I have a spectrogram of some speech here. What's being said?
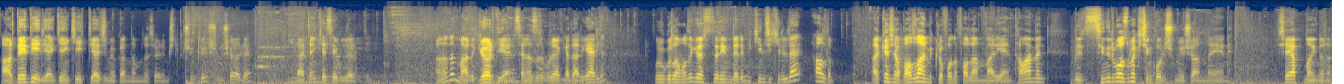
Arda'ya değil yani Genk'e ihtiyacım yok anlamında söylemiştim. Çünkü şunu şöyle zaten kesebiliyorum. Anladın mı Arda? Gördü yani. Sen hazır buraya kadar geldin. Uygulamalı göstereyim dedim. İkinci kill de aldım. Arkadaşlar vallahi mikrofonu falan var yani. Tamamen bir sinir bozmak için konuşmuyor şu anda yani. Şey yapmayın ona.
